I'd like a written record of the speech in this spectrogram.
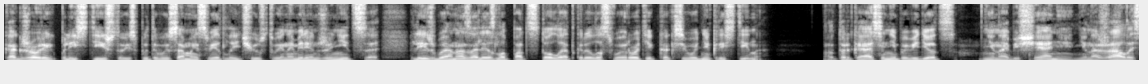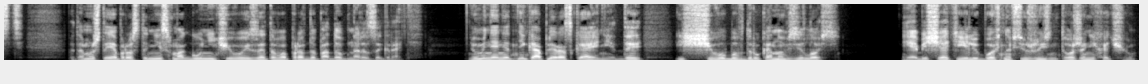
Как Жорик плести, что испытываю самые светлые чувства и намерен жениться, лишь бы она залезла под стол и открыла свой ротик, как сегодня Кристина? Но только Ася не поведется, ни на обещание, ни на жалость, потому что я просто не смогу ничего из этого правдоподобно разыграть. У меня нет ни капли раскаяния, да из чего бы вдруг оно взялось? И обещать ей любовь на всю жизнь тоже не хочу.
